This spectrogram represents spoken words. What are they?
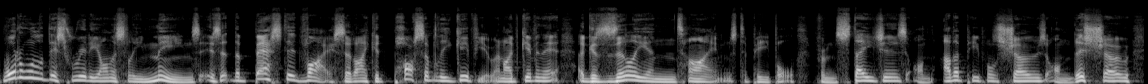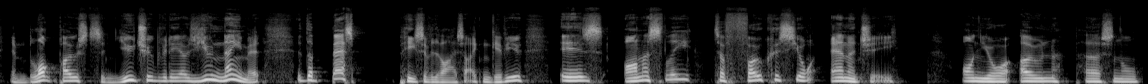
What all of this really honestly means is that the best advice that I could possibly give you, and I've given it a gazillion times to people from stages, on other people's shows, on this show, in blog posts, in YouTube videos, you name it, the best piece of advice I can give you is honestly to focus your energy on your own personal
